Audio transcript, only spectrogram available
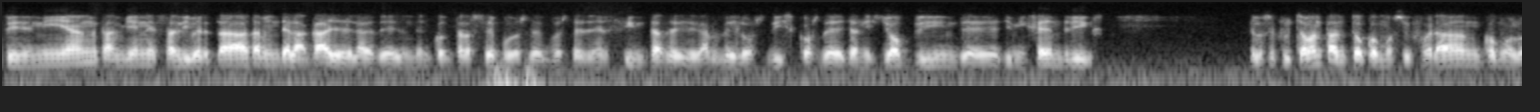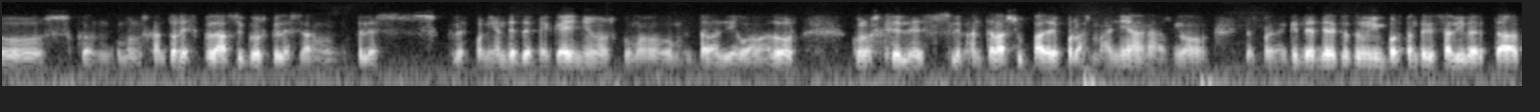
tenían también esa libertad también de la calle, de, encontrarse, pues de, pues, de tener cintas, de llegar de los discos de Janis Joplin, de Jimi Hendrix, que los escuchaban tanto como si fueran como los como los cantores clásicos que les, que les, les ponían desde pequeños, como comentaba Diego Amador, con los que les levantaba su padre por las mañanas, ¿no? Pues, hay que entender que es muy importante que esa libertad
